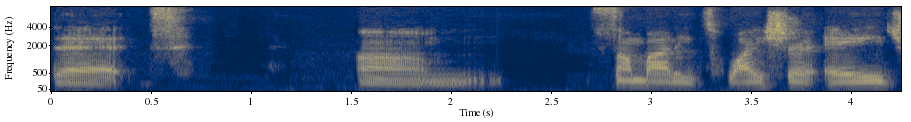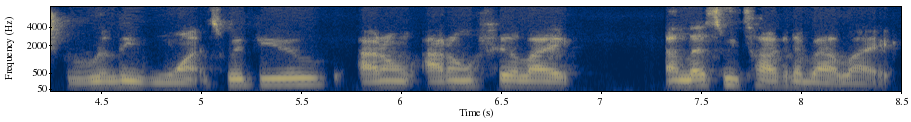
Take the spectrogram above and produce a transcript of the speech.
that um somebody twice your age really wants with you. I don't. I don't feel like unless we're talking about like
